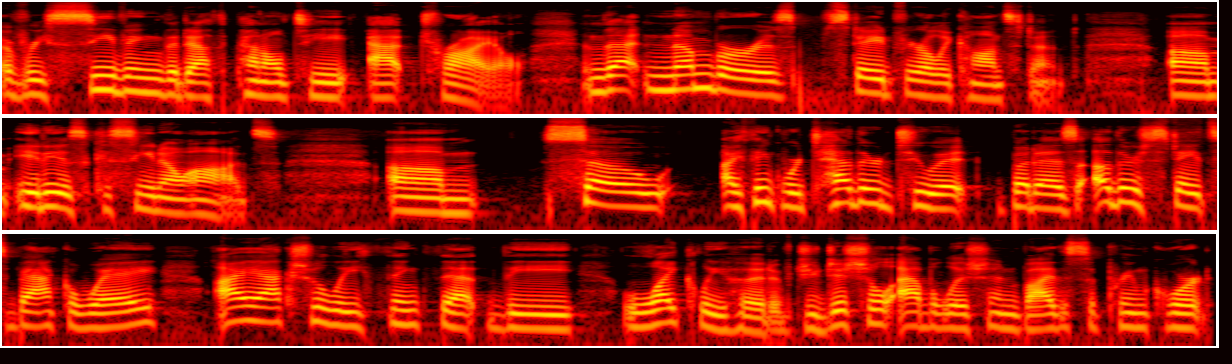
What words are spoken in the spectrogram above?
of receiving the death penalty at trial. And that number has stayed fairly constant. Um, it is casino odds. Um, so I think we're tethered to it, but as other states back away, I actually think that the likelihood of judicial abolition by the Supreme Court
